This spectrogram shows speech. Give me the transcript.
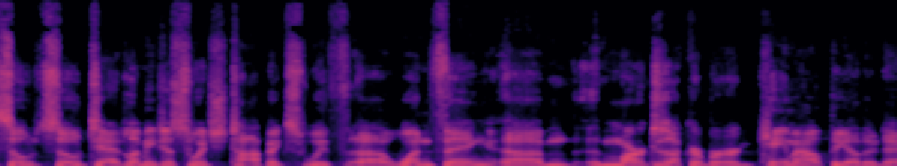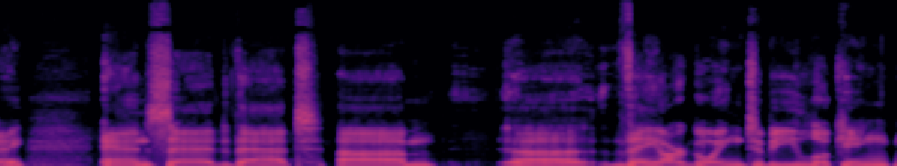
so, so Ted, let me just switch topics with uh, one thing. Um, Mark Zuckerberg came out the other day and said that um, uh, they are going to be looking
